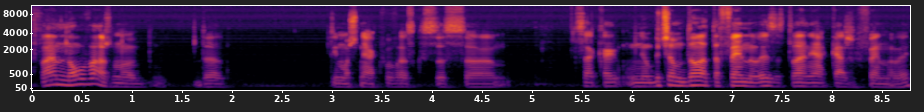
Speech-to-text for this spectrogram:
това е много важно да имаш някаква връзка с... А, сега как, не обичам думата фенове, затова няма кажа фенове.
